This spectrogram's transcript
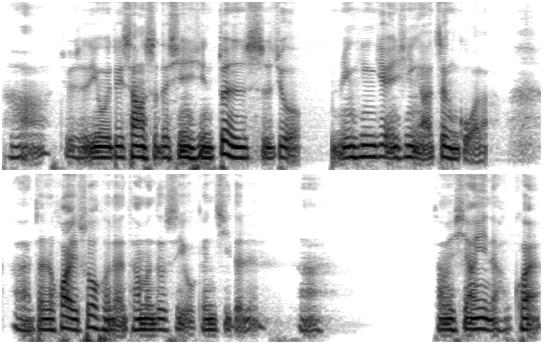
啊，就是因为对上师的信心，顿时就明心见性啊，正果了啊。但是话又说回来，他们都是有根基的人。啊，他们相应的很快。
